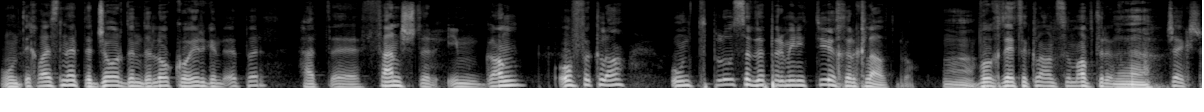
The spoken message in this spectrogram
Und ich weiß nicht, der Jordan, der Loco, irgendjemand hat äh, Fenster im Gang offen gelassen und plus hat jemand meine Tücher geklaut, Bro. Ah. Wo ich dort geklaut zum Abdrücken. Ja. Checkst.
